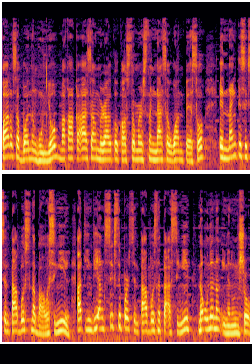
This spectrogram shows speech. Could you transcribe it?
Para sa buwan ng Hunyo, makakaasa ang Meralco customers ng nasa 1 peso and 96 centavos na bawas singil at hindi ang 64 centavos na taas singil na una ng inanunsyo.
